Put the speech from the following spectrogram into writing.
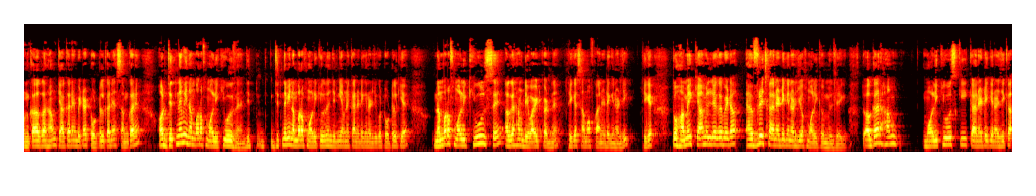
उनका अगर हम क्या करें बेटा? टोटल करें सम करें और जितने भी नंबर ऑफ़ मॉलिक्यूल्स हैं जित, जितने भी नंबर ऑफ़ मॉलिक्यूल्स हैं जिनकी हमने काइनेटिक एनर्जी को टोटल किया है नंबर ऑफ़ मॉलिक्यूल्स से अगर हम डिवाइड कर दें ठीक है? सम ऑफ़ काइनेटिक एनर्जी ठीक है? तो हमें क्या मिल जाएगा बेटा? Average kinetic energy of molecule मिल जाएगी। तो अगर हम मॉलिक्यूल्स की काइनेटिक एनर्जी का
